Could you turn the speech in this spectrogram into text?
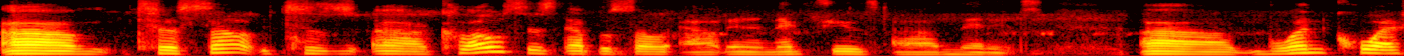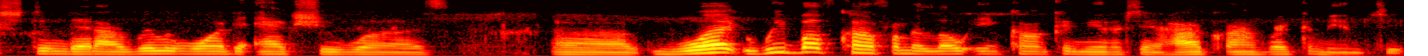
Um, to some to uh, close this episode out in the next few uh, minutes, uh, one question that I really wanted to ask you was, uh, what we both come from a low income community and high crime rate community.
